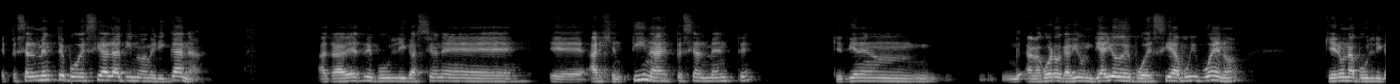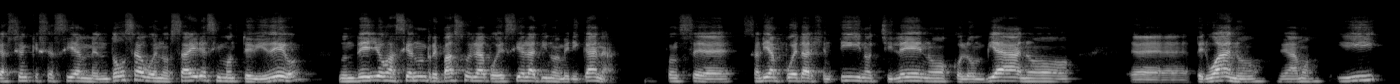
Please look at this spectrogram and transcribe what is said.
especialmente poesía latinoamericana a través de publicaciones eh, argentinas especialmente, que tienen, me acuerdo que había un diario de poesía muy bueno, que era una publicación que se hacía en Mendoza, Buenos Aires y Montevideo, donde ellos hacían un repaso de la poesía latinoamericana. Entonces salían poetas argentinos, chilenos, colombianos, eh, peruanos, digamos, y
